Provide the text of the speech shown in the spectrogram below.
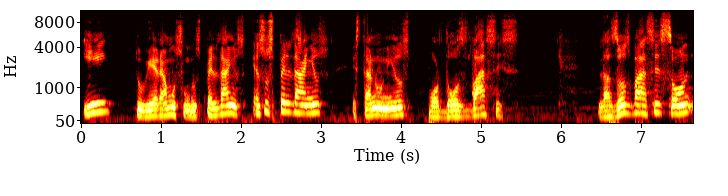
y tuviéramos unos peldaños. Esos peldaños están unidos por dos bases. Las dos bases son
